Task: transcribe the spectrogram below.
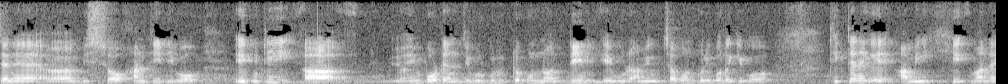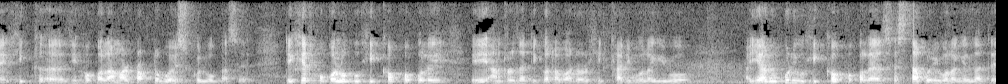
যেনে বিশ্ব শান্তি দিৱস এই গোটেই ইম্পৰ্টেণ্ট যিবোৰ গুৰুত্বপূৰ্ণ দিন এইবোৰ আমি উদযাপন কৰিব লাগিব। ঠিক তেনেকৈ আমি মানে শিক্ষা যিসকল আমাৰ প্ৰাপ্তবয়স্ক লোক আছে তেখেতসকলকো শিক্ষকসকলে এই আন্তৰ্জাতিকতাবাদৰ শিক্ষা দিব লাগিব। ইয়াৰ উপৰিও শিক্ষকসকলে চেষ্টা কৰিব লাগে যাতে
